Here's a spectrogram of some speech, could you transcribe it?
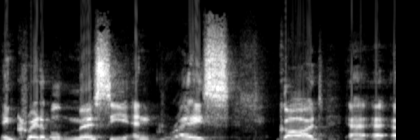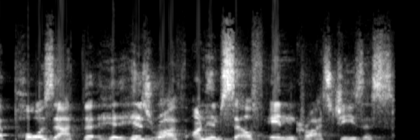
incredible mercy and grace, God uh, uh, uh pours out the, his wrath on himself in Christ Jesus.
